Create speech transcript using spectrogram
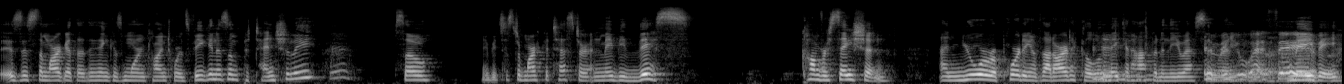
is this the market that they think is more inclined towards veganism potentially? So maybe it's just a market tester, and maybe this conversation and your reporting of that article will make it happen in the US. In the USA. Maybe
